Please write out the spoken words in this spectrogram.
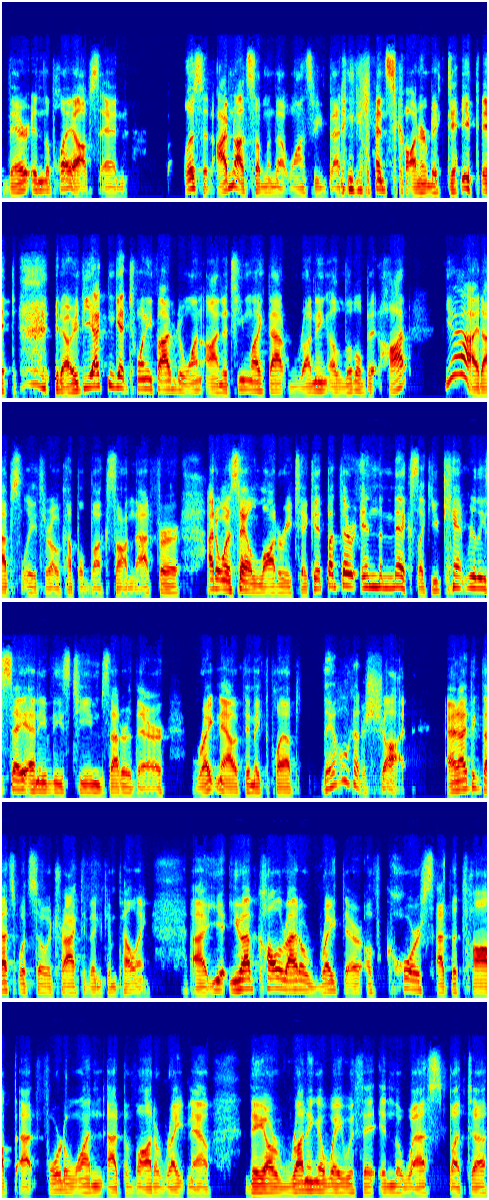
they're in the playoffs. And listen, I'm not someone that wants to be betting against Connor McDavid. You know, if you can get 25 to 1 on a team like that running a little bit hot, yeah, I'd absolutely throw a couple bucks on that for I don't want to say a lottery ticket, but they're in the mix. Like you can't really say any of these teams that are there right now, if they make the playoffs, they all got a shot. And I think that's what's so attractive and compelling. Uh, you, you, have Colorado right there, of course, at the top at four to one at Bovada right now. They are running away with it in the West, but uh,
